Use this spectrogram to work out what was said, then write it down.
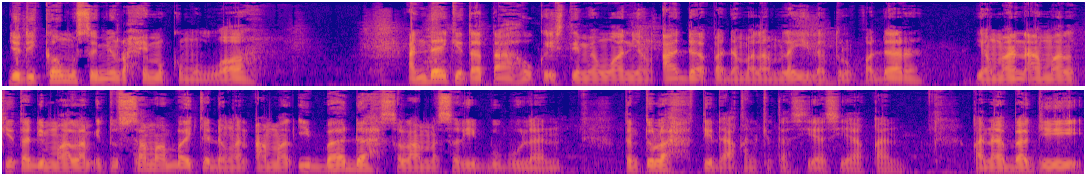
Jadi kaum muslimin rahimakumullah, andai kita tahu keistimewaan yang ada pada malam Lailatul Qadar, yang mana amal kita di malam itu sama baiknya dengan amal ibadah selama seribu bulan, tentulah tidak akan kita sia-siakan. Karena bagi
